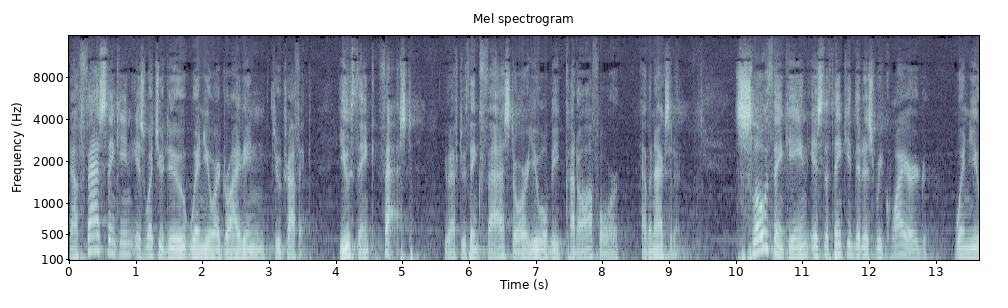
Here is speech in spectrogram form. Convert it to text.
Now, fast thinking is what you do when you are driving through traffic. You think fast. You have to think fast, or you will be cut off or have an accident. Slow thinking is the thinking that is required when you.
